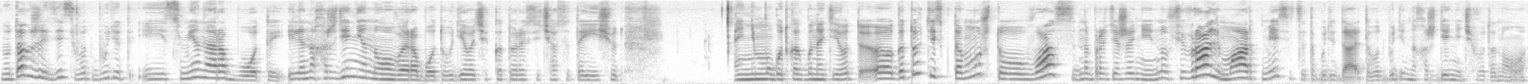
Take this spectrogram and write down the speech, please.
но также здесь вот будет и смена работы или нахождение новой работы у девочек, которые сейчас это ищут и не могут как бы найти. Вот э, готовьтесь к тому, что у вас на протяжении, ну, февраль, март месяц это будет, да, это вот будет нахождение чего-то нового.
